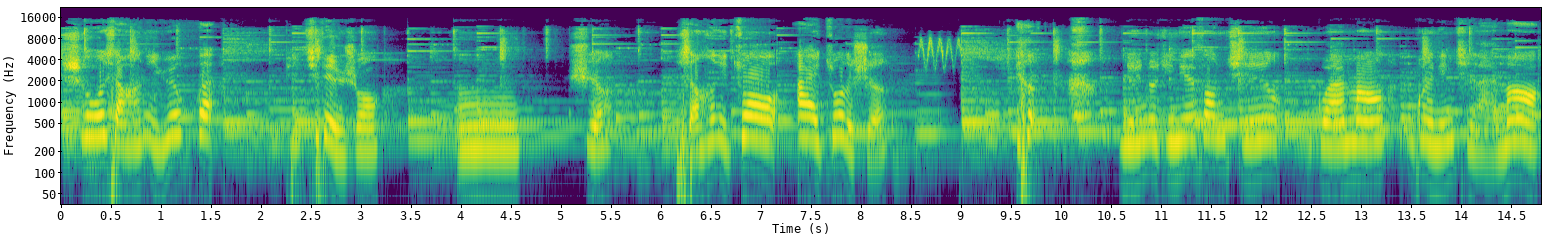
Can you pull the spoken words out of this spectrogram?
是我想和你约会。脾气点说，嗯，是想和你做爱做的事。难得今天放晴，乖吗？你快点起来嘛！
